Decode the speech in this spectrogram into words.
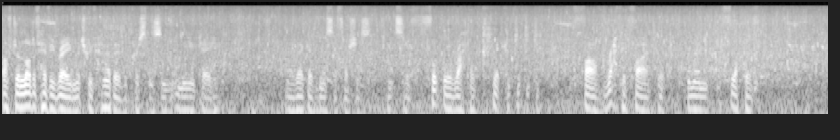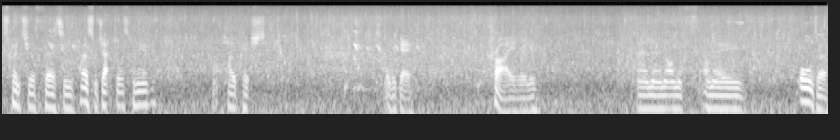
after a lot of heavy rain, which we've had over Christmas in, in the UK, uh, they're giving us the thrushes. That sort of football rattle click, click, click, click rapid fire clip, and then a flock of 20 or 30, oh, some jackdaws coming over, that high pitched. There we go. Cry, really. And then on, the, on a alder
